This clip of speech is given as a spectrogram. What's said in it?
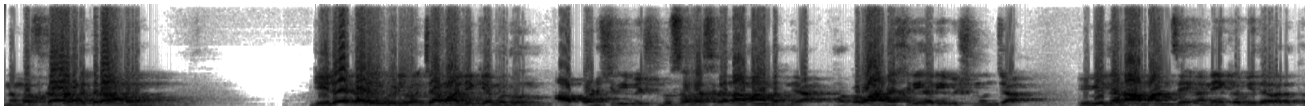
नमस्कार मित्रांनो. गेल्या काही व्हिडिओच्या मालिकेमधून आपण श्री विष्णू सहस्रनामामधल्या भगवान श्रीहरी विष्णूंच्या विविध नामांचे अनेकविध अर्थ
